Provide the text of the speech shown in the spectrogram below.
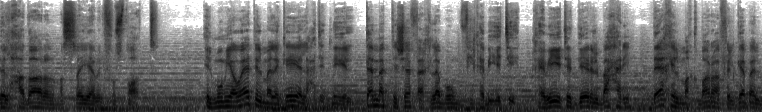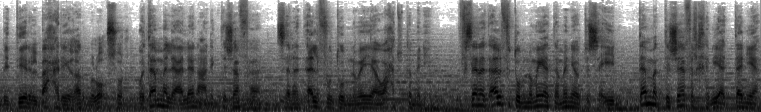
للحضارة المصرية بالفسطاط. المومياوات الملكية اللي هتتنقل تم اكتشاف أغلبهم في خبيئتين خبيئة الدير البحري داخل مقبرة في الجبل بالدير البحري غرب الأقصر وتم الإعلان عن اكتشافها سنة 1881 وفي سنة 1898 تم اكتشاف الخبيئة الثانية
